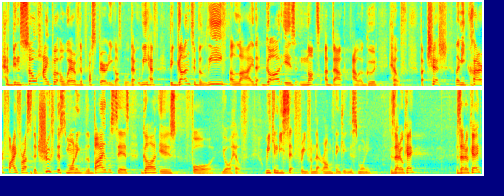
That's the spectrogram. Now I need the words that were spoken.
have been so hyper aware of the prosperity gospel that we have begun to believe a lie that God is not about our good health. But, church, let me clarify for us the truth this morning. The Bible says God is for your health. We can be set free from that wrong thinking this morning. Is that okay? Is that okay?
